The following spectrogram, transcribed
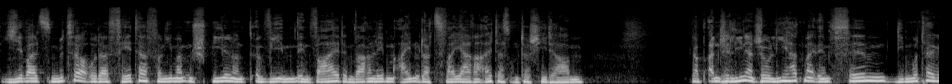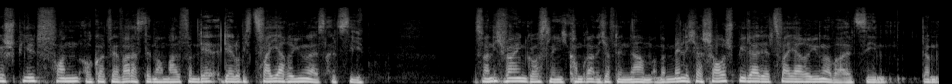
die jeweils Mütter oder Väter von jemandem spielen und irgendwie in, in Wahrheit im wahren Leben ein oder zwei Jahre Altersunterschied haben. Ich glaube, Angelina Jolie hat mal im Film die Mutter gespielt von, oh Gott, wer war das denn nochmal? Von der, der glaube ich zwei Jahre jünger ist als sie. Das war nicht Ryan Gosling, ich komme gerade nicht auf den Namen, aber männlicher Schauspieler, der zwei Jahre jünger war als sie. Dann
